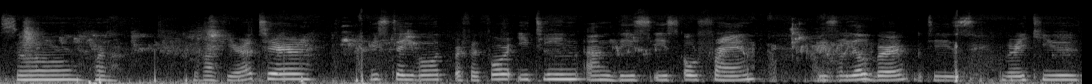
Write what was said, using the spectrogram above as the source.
So well we have here a chair this table perfect for eating and this is our friend this little bird which is very cute.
